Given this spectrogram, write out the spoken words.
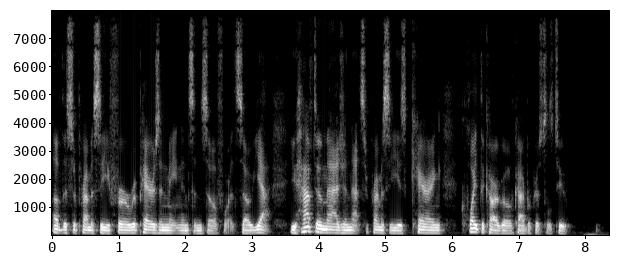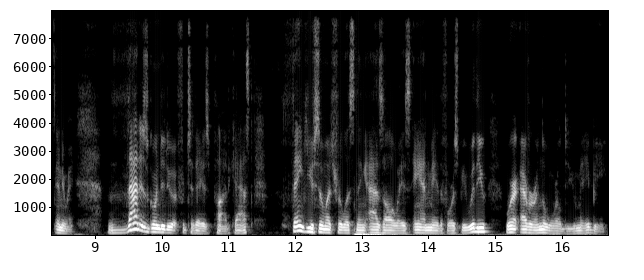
of the Supremacy for repairs and maintenance and so forth. So, yeah, you have to imagine that Supremacy is carrying quite the cargo of kyber crystals, too. Anyway, that is going to do it for today's podcast. Thank you so much for listening, as always, and may the force be with you wherever in the world you may be.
